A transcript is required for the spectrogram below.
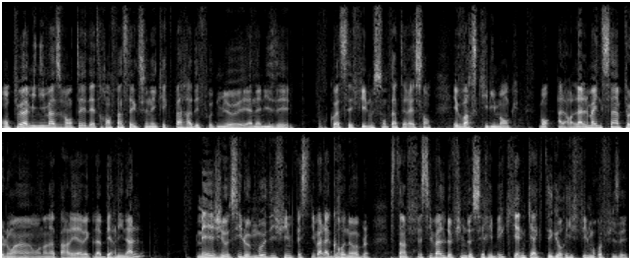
On peut à minima se vanter d'être enfin sélectionné quelque part à défaut de mieux et analyser pourquoi ces films sont intéressants et voir ce qu'il y manque. Bon, alors l'Allemagne c'est un peu loin, hein, on en a parlé avec la Berlinale, mais j'ai aussi le Maudit Film Festival à Grenoble. C'est un festival de films de série B qui a une catégorie films refusés.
